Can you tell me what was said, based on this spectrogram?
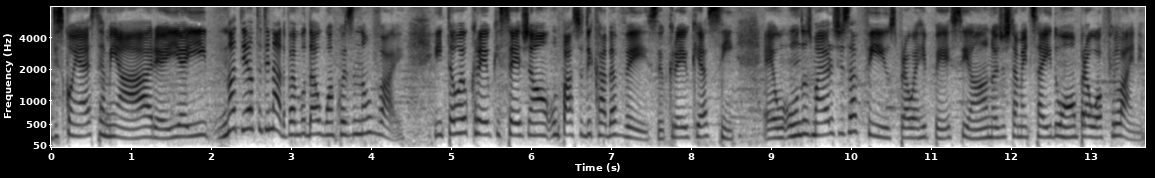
desconhece a minha área, e aí não adianta de nada, vai mudar alguma coisa? Não vai. Então eu creio que seja um passo de cada vez, eu creio que é assim, é um dos maiores desafios para o RP esse ano é justamente sair do on para o offline.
